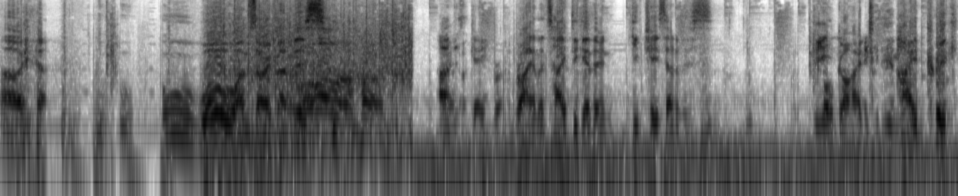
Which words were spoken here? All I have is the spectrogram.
Oh yeah. Ooh, ooh, ooh, whoa, I'm sorry about this. Whoa, Oh, okay, Br- Brian, let's hide together and keep Chase out of this. Oh god, hide quick!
